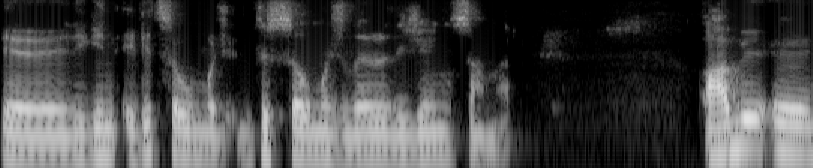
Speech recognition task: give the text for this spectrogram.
e, ligin elit savunmacı, dış savunmacıları diyeceğin insanlar. Abi e,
